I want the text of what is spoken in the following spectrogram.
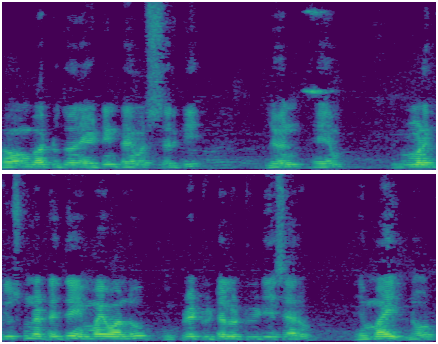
November two thousand eighteen time వచ్చేసరికి లెవెన్ ఏఎం ఇప్పుడు మనకి చూసుకున్నట్లయితే ఎంఐ వాళ్ళు ఇప్పుడే ట్విట్టర్లో ట్వీట్ చేశారు. ఎంఐ నోట్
